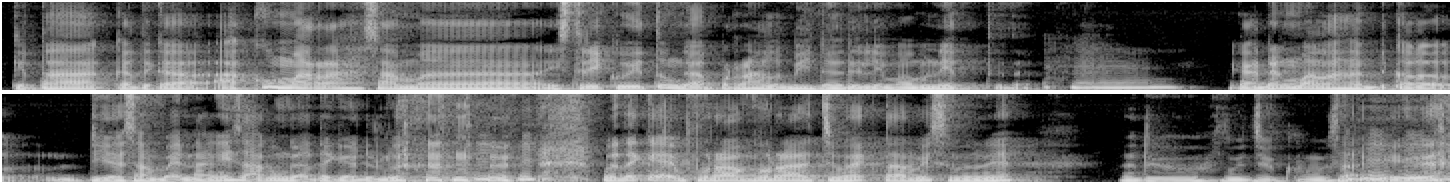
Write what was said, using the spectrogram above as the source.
kita ketika aku marah sama istriku itu nggak pernah lebih dari lima menit gitu. Hmm. Kadang malah kalau dia sampai nangis aku nggak tega dulu. Maksudnya kayak pura-pura cuek tapi sebenarnya aduh bujuku sakit.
